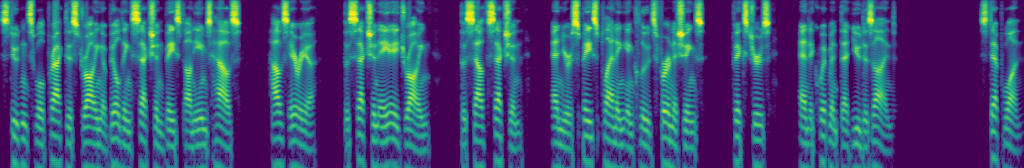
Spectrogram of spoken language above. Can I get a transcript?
students will practice drawing a building section based on Eames house, house area, the section AA drawing, the south section, and your space planning includes furnishings, fixtures, and equipment that you designed. Step 1.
